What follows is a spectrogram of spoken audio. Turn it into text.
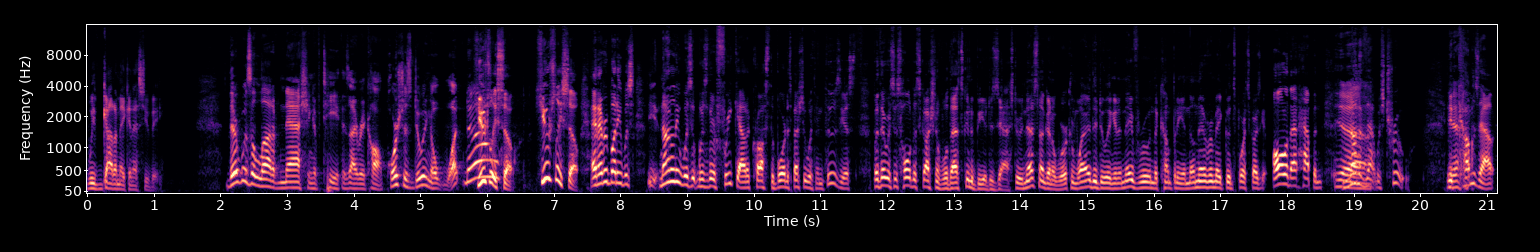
we've got to make an SUV. There was a lot of gnashing of teeth, as I recall. Porsche's doing a what now? Hugely so. Hugely so. And everybody was not only was it was there freak out across the board, especially with enthusiasts, but there was this whole discussion of, well, that's going to be a disaster and that's not going to work and why are they doing it and they've ruined the company and they'll never make good sports cars. All of that happened. None of that was true. It Yeah. comes out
